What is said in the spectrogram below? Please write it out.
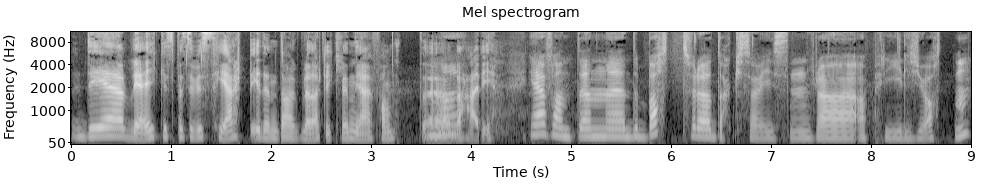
Det ble ikke spesifisert i den Dagbladet-artikkelen jeg fant eh, det her i. Jeg fant en eh, debatt fra Dagsavisen fra april 2018.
